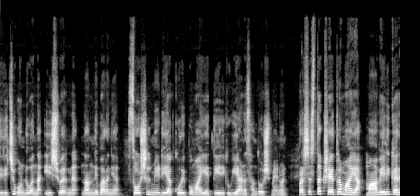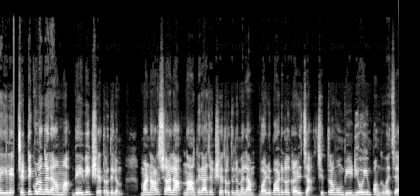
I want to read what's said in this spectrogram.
തിരിച്ചു കൊണ്ടുവന്ന ഈശ്വരന് നന്ദി പറഞ്ഞ് സോഷ്യൽ മീഡിയ കുറിപ്പുമായി എത്തിയിരിക്കുകയാണ് സന്തോഷ് മേനോൻ. പ്രശസ്ത ക്ഷേത്രമായ മാവേലിക്കരയിലെ ചെട്ടിക്കുളങ്ങര അമ്മ ദേവീക്ഷേത്രത്തിലും മണ്ണാർശാല നാഗരാജ ക്ഷേത്രത്തിലുമെല്ലാം വഴിപാടുകൾ കഴിച്ച ചിത്രവും വീഡിയോയും പങ്കുവച്ച്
